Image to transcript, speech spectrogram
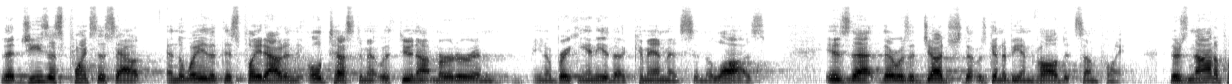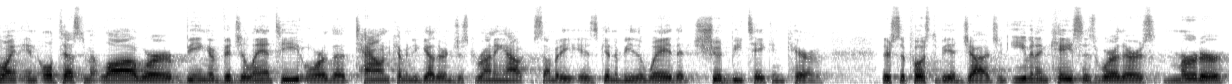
that Jesus points this out, and the way that this played out in the Old Testament with do not murder and you know, breaking any of the commandments and the laws is that there was a judge that was going to be involved at some point. There's not a point in Old Testament law where being a vigilante or the town coming together and just running out somebody is going to be the way that it should be taken care of. There's supposed to be a judge. And even in cases where there's murder,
